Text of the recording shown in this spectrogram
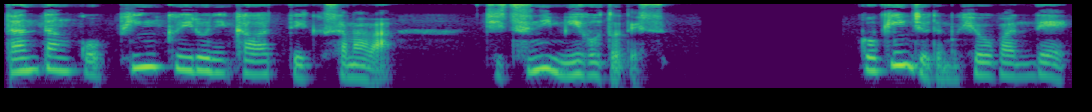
だんだんこうピンク色に変わっていく様は、実に見事です。ご近所でも評判で、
